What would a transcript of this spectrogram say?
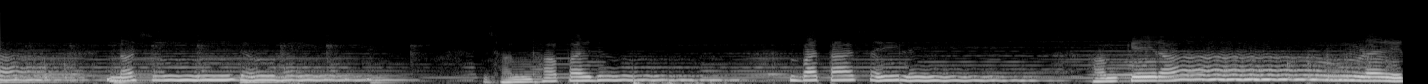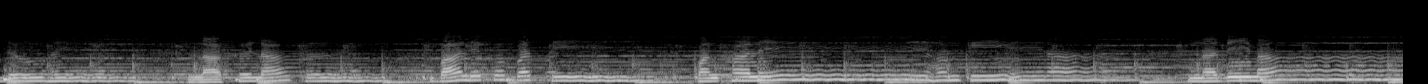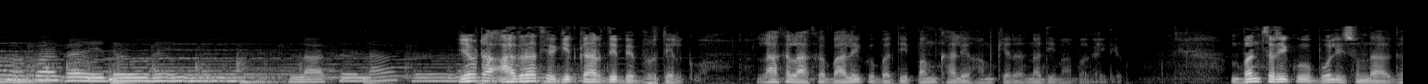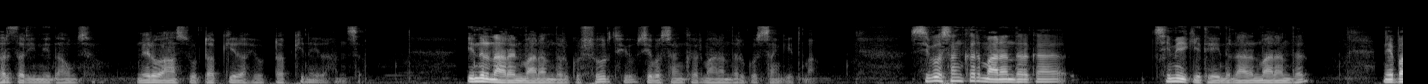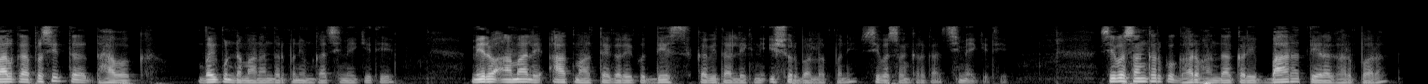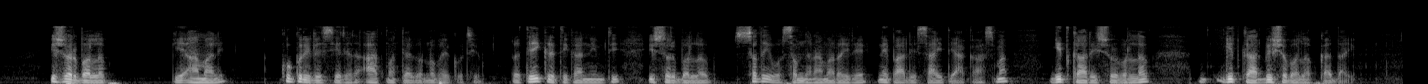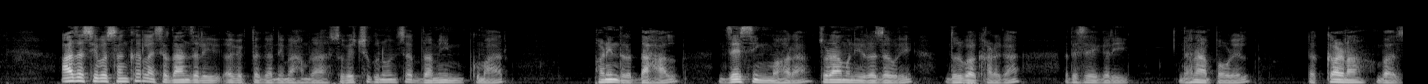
सुन्दौ है। झन्डा पाइदेऊ बतासैले हम्केर उडाइदेऊ है। लाख लाख बालेको बत्ती पङ्खाले हम्किएर नदीमा एउटा आग्रह थियो गीतकार दिव्य भुर्तेलको। लाख लाख बालीको बत्ती पम्खाले हम्केर नदीमा बगाइदियो। वनचरीको बोली सुन्दा घरचरी निधाउँछ। मेरो आँसु टप्किरह्यो टप्की नै रहन्छ। इन्द्रनारायण मानन्दरको स्वर थियो शिवशंकर मानन्दरको संगीतमा शिवशंकर मानन्दरका छिमेकी थिए इन्द्रनारायण मानन्दर। नेपालका प्रसिद्ध धावक वैकुण्ठ मानन्दर पनि उनका छिमेकी थिए। मेरो आमाले आत्महत्या गरेको देश कविता लेख्ने ईश्वर वल्लभ पनि शिवशंकरका छिमेकी थिए। शिवशंकरको घरभन्दा करिब बाह्र तेह्र घर पर ईश्वर वल्लभकी आमाले कुकुरीले सेरेर आत्महत्या गर्नुभएको थियो र त्यही कृतिका निम्ति ईश्वर वल्लभ सदैव सम्झनामा रहिरहे नेपाली साहित्य आकाशमा। गीतकार ईश्वर वल्लभ गीतकार विश्व वल्लभका दाई। आज शिवशंकरलाई श्रद्धांजलि अभिव्यक्त गर्नेमा हाम्रा शुभेच्छुक हुनुहुन्छ ब्रह्मिम कुमार फणिन्द्र दाहाल जयसिंह महरा चुडामणि रजौरी ध्रुव खड्गा त्यसै गरी धना पौडेल र कर्ण बज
